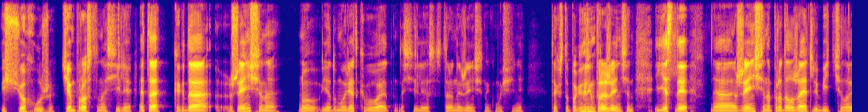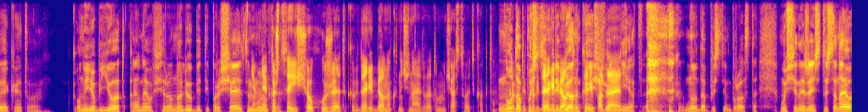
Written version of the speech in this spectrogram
еще хуже, чем просто насилие? Это когда женщина ну, я думаю, редко бывает насилие со стороны женщины к мужчине. Так что поговорим про женщин. Если э, женщина продолжает любить человека этого, он ее бьет, а она его все равно любит и прощает. Не, мне это. кажется, еще хуже это, когда ребенок начинает в этом участвовать как-то. Ну, когда, допустим, когда ребенка еще нет. ну, допустим, просто мужчина и женщина. То есть она,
